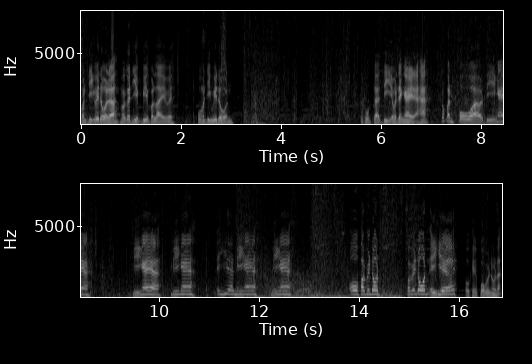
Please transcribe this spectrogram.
มันยิงไม่โดนนะ มันก็หยิบมีดมาไล่เว้ย เพราะมันยิงไม่โดน แล้วผมจะดีมันยังไงอะฮะ ก็มันโปรอะหนีไงอะหนีไงอะหนีไงอะไอ้เหี้ยหนีไงอะหนีไงอะโอ้ฟันไม่โดนฟันไม่โดนไอ้เหี้ยเอ้ยโอเคโปไว้หนูนละ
